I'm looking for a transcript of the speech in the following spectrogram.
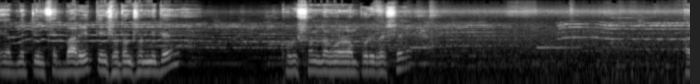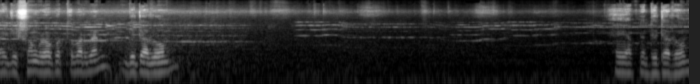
এই আপনার তিন সেট বাড়ি, তিন শতাংশের মধ্যে। খুবই সুন্দর মনোরম পরিবেশে। আর এটি সংগ্রহ করতে পারবেন। দুটা রুম। এই আপনার দুইটা রুম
